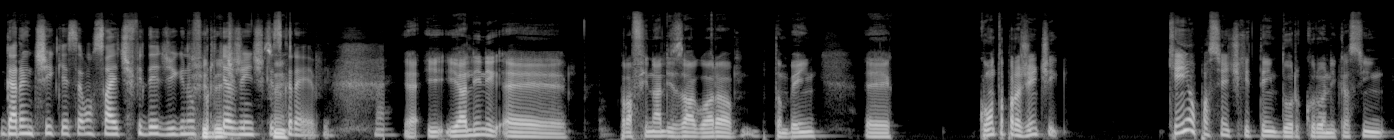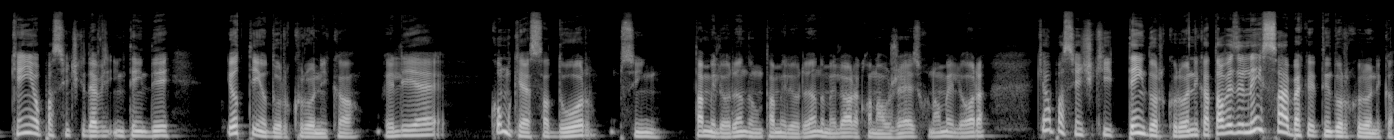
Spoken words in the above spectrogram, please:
garantir que esse é um site fidedigno, porque Fidedigno, a gente que sim. escreve. É, e, e Aline, é, para finalizar agora também, é, conta pra gente quem é o paciente que tem dor crônica, assim, quem é o paciente que deve entender, eu tenho dor crônica, ele é, como que é essa dor, sim, tá melhorando, não tá melhorando, melhora com analgésico, não melhora, quem é um paciente que tem dor crônica, talvez ele nem saiba que ele tem dor crônica,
